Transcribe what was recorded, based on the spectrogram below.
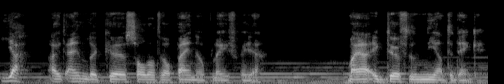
ja, uiteindelijk zal dat wel pijn opleveren, ja. Maar ja, ik durfde er niet aan te denken.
